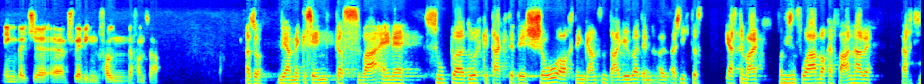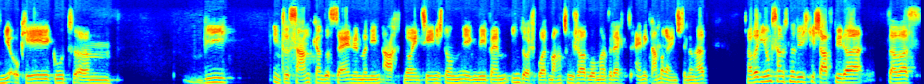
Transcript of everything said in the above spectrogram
irgendwelche äh, schwerwiegenden Folgen davon zu haben. Also wir haben ja gesehen, das war eine super durchgetaktete Show auch den ganzen Tag über. Denn als ich das erste Mal von diesem Vorhaben auch erfahren habe, dachte ich mir, okay, gut, ähm, wie interessant kann das sein, wenn man in acht, neun, zehn Stunden irgendwie beim Indoor-Sport machen zuschaut, wo man vielleicht eine Kameraeinstellung hat. Aber die Jungs haben es natürlich geschafft, wieder da was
